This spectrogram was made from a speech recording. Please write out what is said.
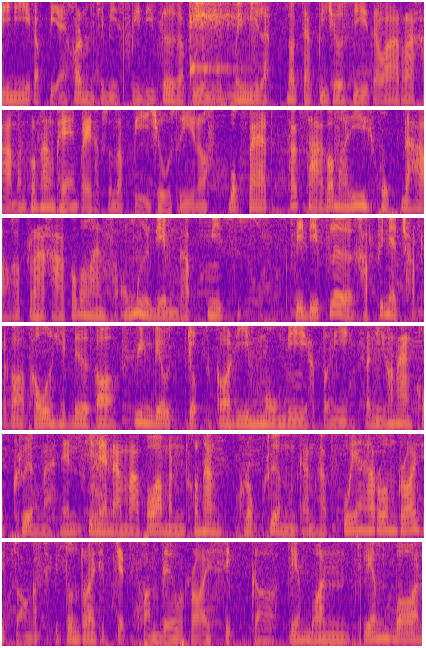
ปีนี้กับปีไอคอนมันจะมีสปีดดิฟเลอร์ครับปีอื่นๆ ไม่มีละ นอกจากปีเชลซีแต่ว่าราคามันค่อนข้างแพงไปครับสำหรับปีเชลซีเนาะบวก8ทักษะก็มาที่ 6 ดาวครับ ราคาก็ประมาณ 20,000 M ครับมีสปีดดิฟเลอร์ครับฟินเนชช็อตแล้วก็พาวเวอร์เฮดเดอร์ก็วิ่งเร็วจบสกอร์ดีมงดีครับตัวนี้ตัวนี้ค่อนข้างครบเครื่องนะเน้นที่แนะนำมาเพราะว่ามันค่อนข้างครบเครื่องเหมือนกันครับอุยอารมณ์112 กับสปีดต้น 117 ความเร็ว 110 ก็เลี้ยงบอลเลี้ยงบอล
